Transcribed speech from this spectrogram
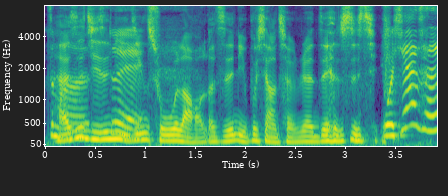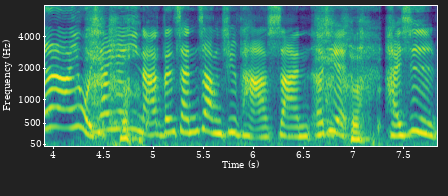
这么，还是其实你已经初老了，只是你不想承认这件事情。我现在承认啊，因为我现在愿意拿登山杖去爬山，而且还是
